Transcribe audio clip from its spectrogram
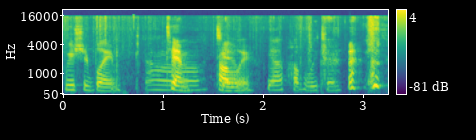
we should blame. Uh, Tim, probably. Tim. Yeah, probably Tim.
